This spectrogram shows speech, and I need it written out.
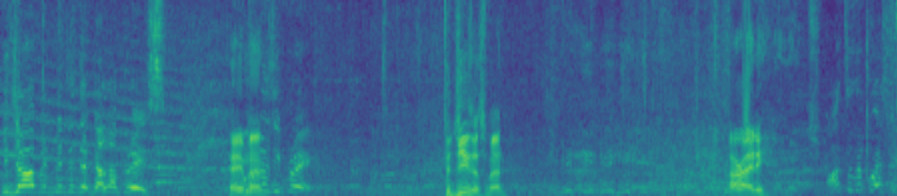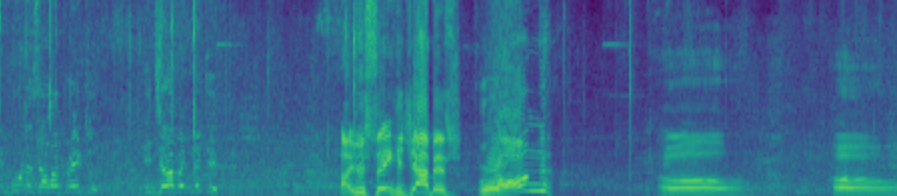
Hijab admitted that Allah prays. Hey, Who does he pray? To Jesus, man. Alrighty. Answer the question. Who does Allah pray to? Hijab admitted. Are you saying hijab is wrong? Oh. Oh.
